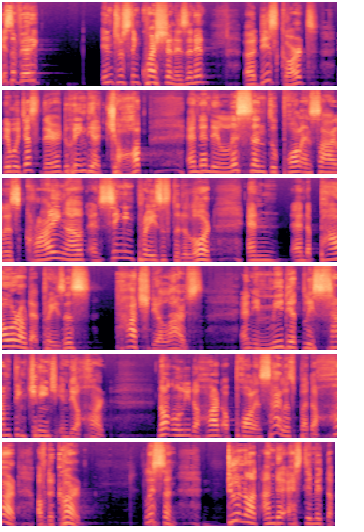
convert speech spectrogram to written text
It's a very interesting question, isn't it? Uh, these guards, they were just there doing their job, and then they listened to Paul and Silas crying out and singing praises to the Lord, and and the power of that praises touched their lives, and immediately something changed in their heart not only the heart of Paul and Silas, but the heart of the guard. Listen, do not underestimate the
